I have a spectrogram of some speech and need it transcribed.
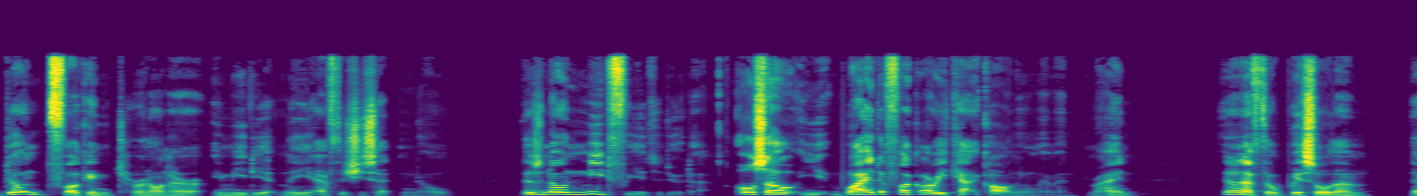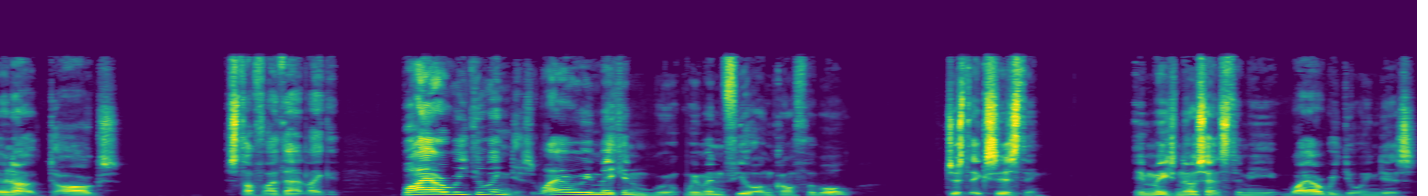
Don't fucking turn on her immediately after she said no. There's no need for you to do that. Also, why the fuck are we catcalling women, right? You don't have to whistle them. They're not dogs. Stuff like that. Like, why are we doing this? Why are we making w- women feel uncomfortable just existing? It makes no sense to me. Why are we doing this?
